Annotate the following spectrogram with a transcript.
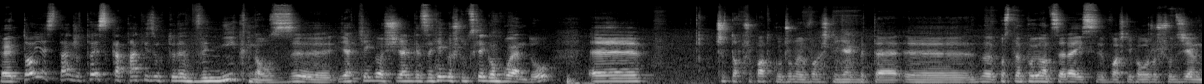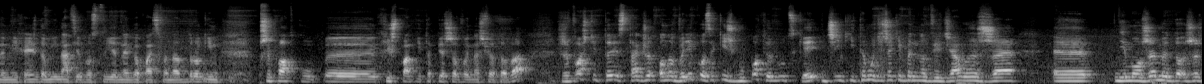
E, to jest tak, że to jest kataklizm, który wyniknął z jakiegoś, jak, z jakiegoś ludzkiego błędu. E, czy to w przypadku dżumy właśnie jakby te yy, postępujące rejsy właśnie po Morzu Śródziemnym i chęć dominacji po prostu jednego państwa nad drugim. W przypadku yy, Hiszpanki to pierwsza wojna światowa, że właśnie to jest tak, że ono wynikło z jakiejś głupoty ludzkiej dzięki temu dzieciaki będą wiedziały, że yy, nie możemy, do, że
